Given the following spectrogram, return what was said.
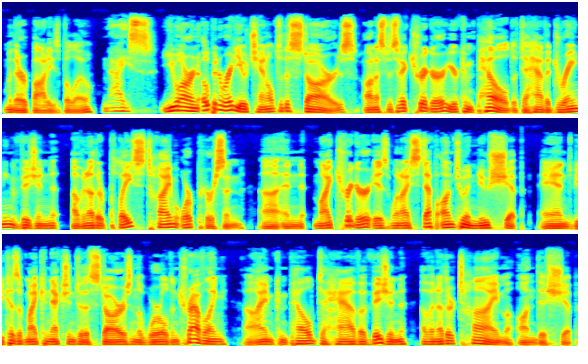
when there are bodies below. Nice. You are an open radio channel to the stars. On a specific trigger, you're compelled to have a draining vision of another place, time, or person. Uh, and my trigger is when I step onto a new ship. And because of my connection to the stars and the world and traveling, uh, I am compelled to have a vision of another time on this ship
